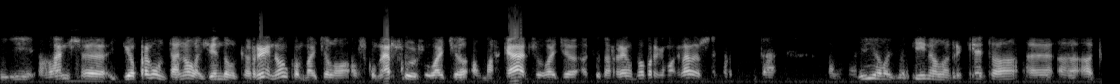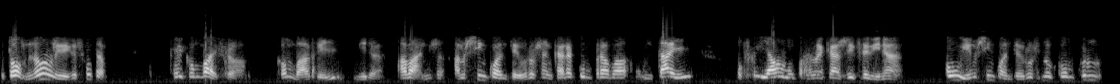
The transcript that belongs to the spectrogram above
i abans eh, jo preguntant a la gent del carrer, no? quan vaig als comerços, o vaig als mercats, o vaig a, a tot arreu, no? perquè m'agrada sempre preguntar a la Maria, a la Joaquina, a l'Enriqueta, eh, a, a tothom, no? Li dic, escolta, què, com va això? Com va, fill? Mira, abans, amb 50 euros encara comprava un tall o feia alguna per anar a casa i fer dinar. Avui, amb 50 euros no compro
